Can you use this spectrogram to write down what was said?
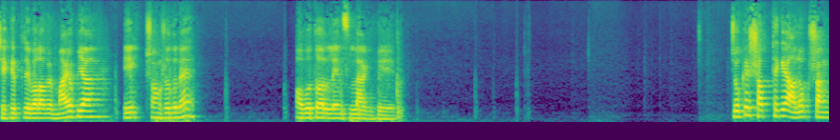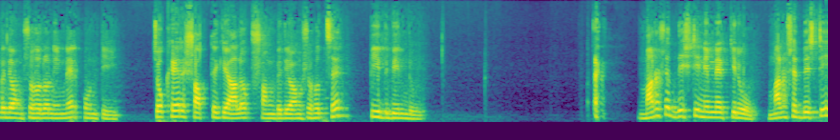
সেক্ষেত্রে বলা হবে মায়োপিয়া এই সংশোধনে অবতল লেন্স লাগবে। চোখের সব থেকে আলোক সংবেদী অংশ হলো নিম্নের কোনটি? চোখের সব থেকে আলোক সংবেদী অংশ হচ্ছে পিদ বিন্দু মানুষের দৃষ্টি নিম্নের কিরূপ? মানুষের দৃষ্টি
